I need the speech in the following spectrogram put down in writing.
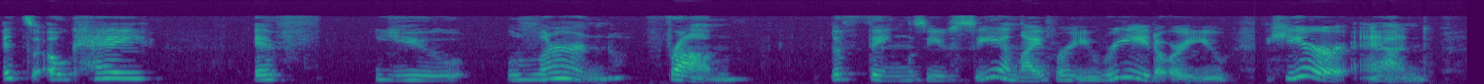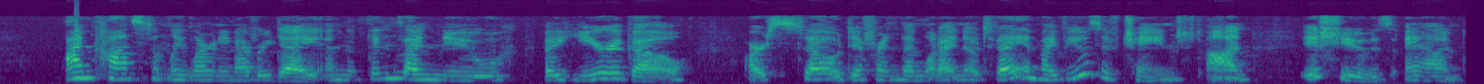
it's okay if you learn from the things you see in life or you read or you hear and I'm constantly learning every day and the things I knew a year ago are so different than what I know today and my views have changed on issues and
